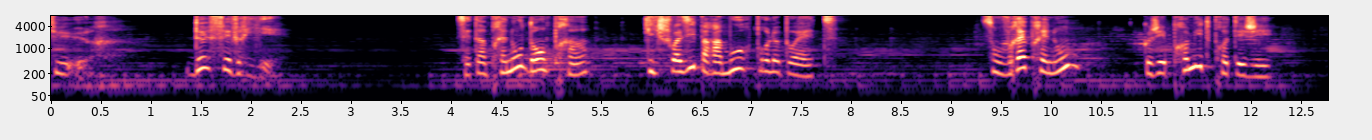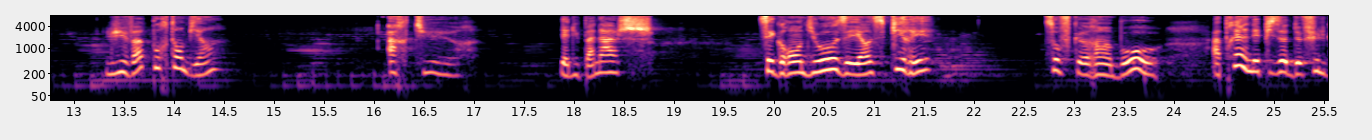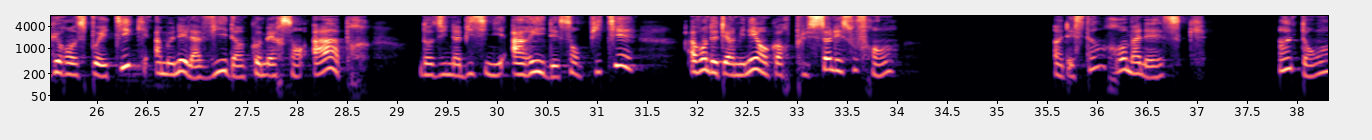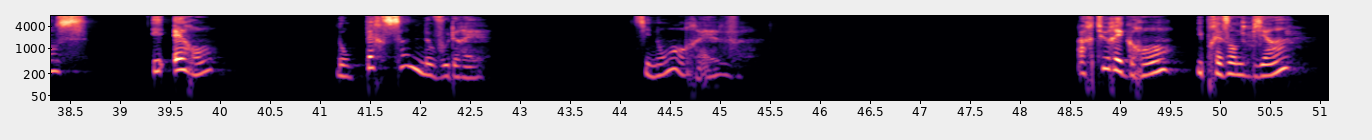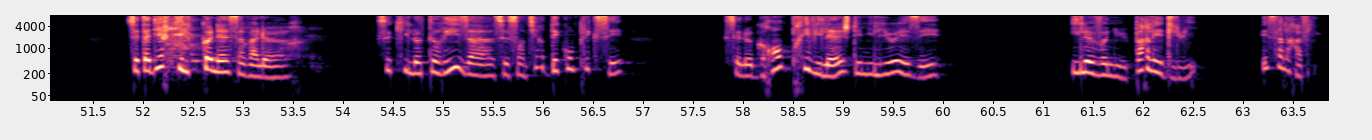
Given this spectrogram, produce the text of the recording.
Arthur, 2 février. C'est un prénom d'emprunt qu'il choisit par amour pour le poète. Son vrai prénom, que j'ai promis de protéger, lui va pourtant bien. Arthur, il y a du panache. C'est grandiose et inspiré. Sauf que Rimbaud, après un épisode de fulgurance poétique, a mené la vie d'un commerçant âpre dans une Abyssinie aride et sans pitié, avant de terminer encore plus seul et souffrant. Un destin romanesque, intense et errant, dont personne ne voudrait, sinon en rêve. Arthur est grand, il présente bien, c'est-à-dire qu'il connaît sa valeur, ce qui l'autorise à se sentir décomplexé. C'est le grand privilège des milieux aisés. Il est venu parler de lui, et ça le ravit.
